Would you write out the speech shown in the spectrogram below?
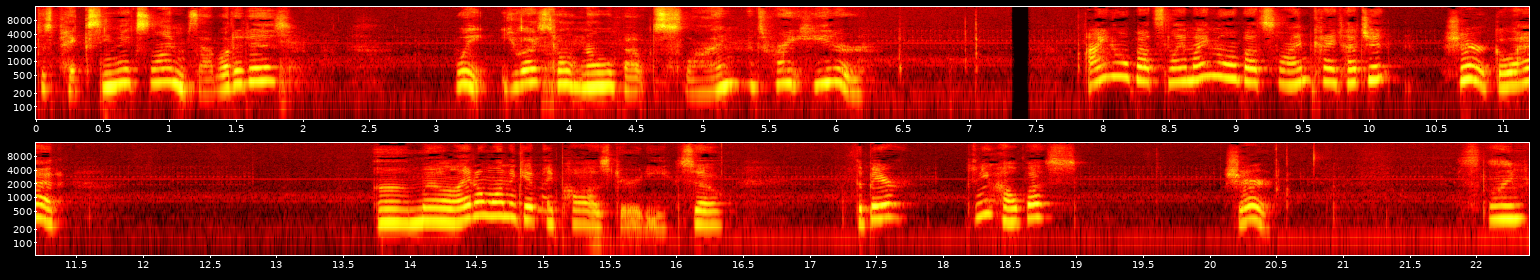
Does Pixie make slime? Is that what it is? Wait, you guys don't know about slime? It's right here. I know about slime. I know about slime. Can I touch it? Sure, go ahead. Um, well, I don't want to get my paws dirty, so... The bear, can you help us? Sure. Slime.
